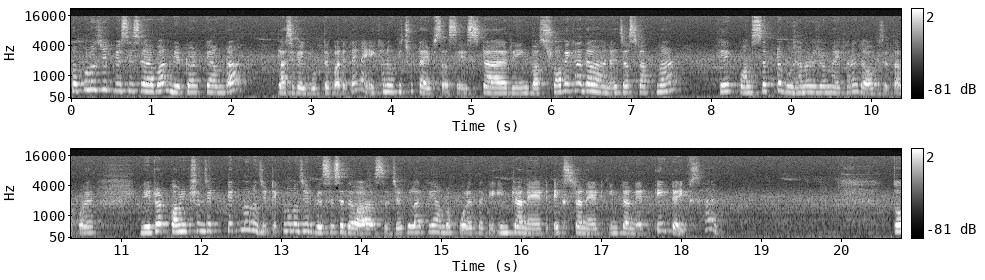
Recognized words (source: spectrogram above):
টপোলজির বেসিসে আবার নেটওয়ার্ককে আমরা ক্লাসিফাই করতে পারি, তাই না? এখানেও কিছু টাইপস আছে। স্টার রিং বা সব এখানে দেওয়া হয় না জাস্ট আপনারকে কনসেপ্টটা বোঝানোর জন্য এখানে দেওয়া হয়েছে। তারপরে নেটওয়ার্ক কমিউনিকেশন যে টেকনোলজি টেকনোলজির বেসিসে দেওয়া আছে, যেগুলাকে আমরা পড়ে থাকি ইন্টারনেট এক্সট্রানেট ইন্টারনেট এই টাইপস হ্যাঁ? তো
